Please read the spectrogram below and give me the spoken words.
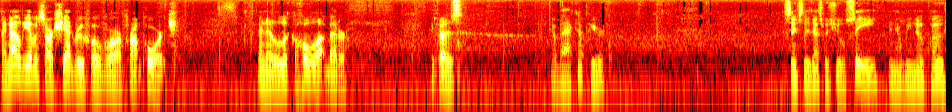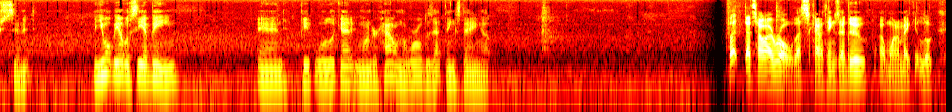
And that'll give us our shed roof over our front porch. And it'll look a whole lot better. because go back up here essentially that's what you'll see and there'll be no posts in it and you won't be able to see a beam and people will look at it and wonder how in the world is that thing staying up but that's how I roll. That's the kind of things I do. I want to make it look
